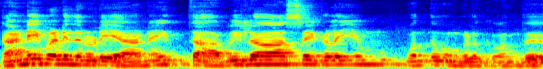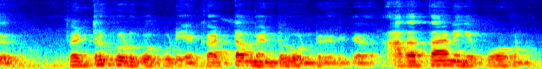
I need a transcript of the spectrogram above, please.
தனி மனிதனுடைய அனைத்து அபிலாசைகளையும் வந்து உங்களுக்கு வந்து பெற்றுக் கொடுக்கக்கூடிய கட்டம் என்று ஒன்று இருக்கிறது. அதைத்தான் நீங்கள் போகணும்.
